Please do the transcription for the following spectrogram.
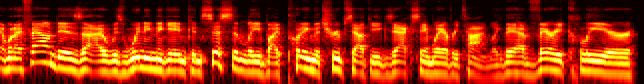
And what I found is I was winning the game consistently by putting the troops out the exact same way every time. Like they have very clear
